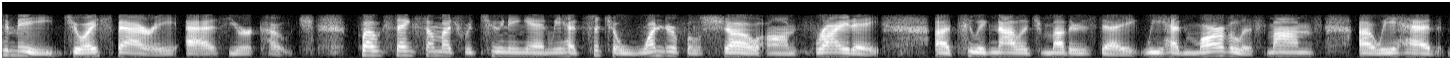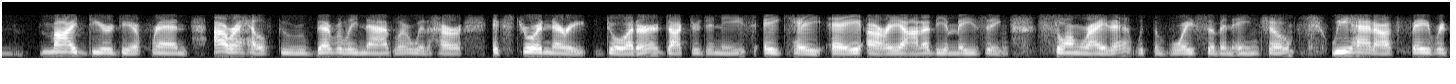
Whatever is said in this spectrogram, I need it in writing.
to me, Joyce Barrie, as your coach. Folks, thanks so much for tuning in. We had such a wonderful show on Friday uh, to acknowledge Mother's Day. We had marvelous moms. Uh, we had my dear, dear friend, our health guru, Beverly Nadler, with her extraordinary daughter, Dr. Denise, aka Ariana, the amazing songwriter with the voice of an angel. We had our favorite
